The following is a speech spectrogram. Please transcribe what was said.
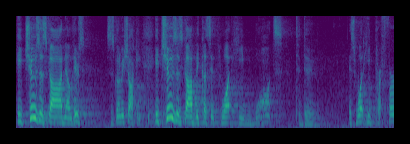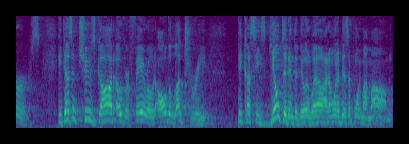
he chooses God. Now, here's This is going to be shocking. He chooses God because it's what he wants to do, it's what he prefers. He doesn't choose God over Pharaoh and all the luxury because he's guilted into doing, well, I don't want to disappoint my mom.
